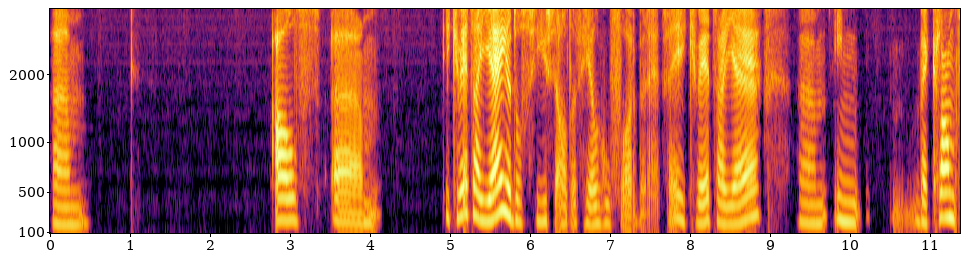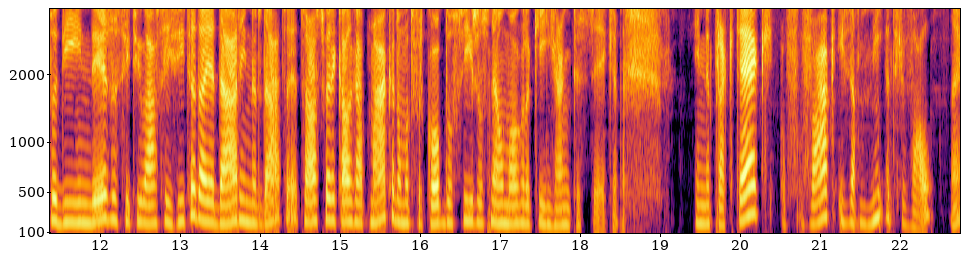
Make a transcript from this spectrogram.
Um, als ik weet dat jij je dossiers altijd heel goed voorbereidt. Ik weet dat jij in bij klanten die in deze situatie zitten, dat je daar inderdaad het huiswerk al gaat maken om het verkoopdossier zo snel mogelijk in gang te steken. In de praktijk, of vaak, is dat niet het geval. Hè.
